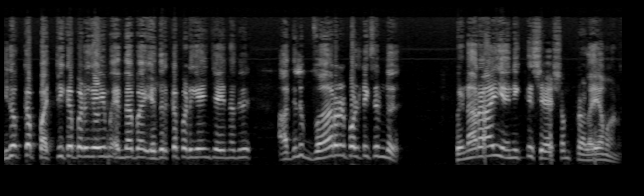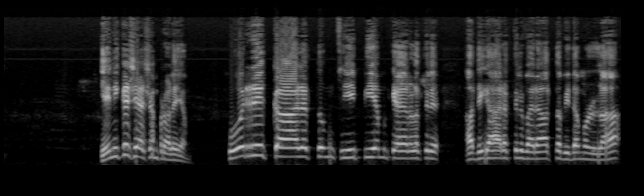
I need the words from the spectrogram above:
ഇതൊക്കെ പറ്റിക്കപ്പെടുകയും എന്താ എതിർക്കപ്പെടുകയും ചെയ്യുന്നതിൽ അതിൽ വേറൊരു പൊളിറ്റിക്സ് ഉണ്ട്. പിണറായി എനിക്ക് ശേഷം പ്രളയമാണ്. എനിക്ക് ശേഷം പ്രളയം. ഒരു കാലത്തും സി പി എം കേരളത്തിൽ അധികാരത്തിൽ വരാത്ത വിധമുള്ള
